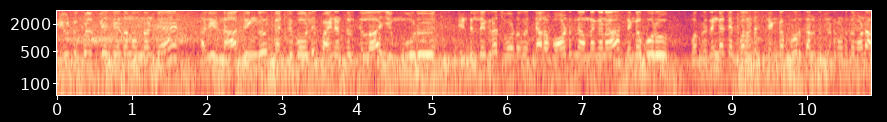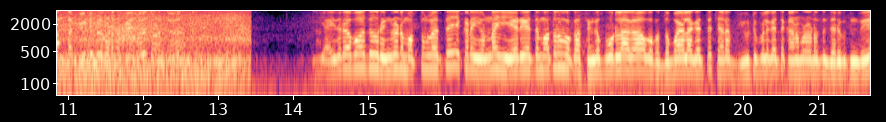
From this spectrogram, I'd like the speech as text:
బ్యూటిఫుల్ ప్లేస్ ఏదైనా ఉందంటే అది నాసింగ్ గచ్చిబౌలి ఫైనాన్షియల్ జిల్లా ఈ మూడు ఇంటిల దగ్గర చూడ చాలా బాగుంటుంది. అందంగా సింగపూర్ ఒక విధంగా చెప్పాలంటే సింగపూర్ కనిపించినట్టు ఉంటుంది అన్నమాట అంత బ్యూటిఫుల్ కూడా ప్లేస్ చూడొచ్చు. ఈ హైదరాబాద్ రింగ్ రోడ్ మొత్తంలో అయితే ఇక్కడ ఉన్న ఈ ఏరియా అయితే మాత్రం ఒక సింగపూర్ లాగా ఒక దుబాయ్ లాగా అయితే చాలా బ్యూటిఫుల్గా అయితే కనబడడం జరుగుతుంది.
